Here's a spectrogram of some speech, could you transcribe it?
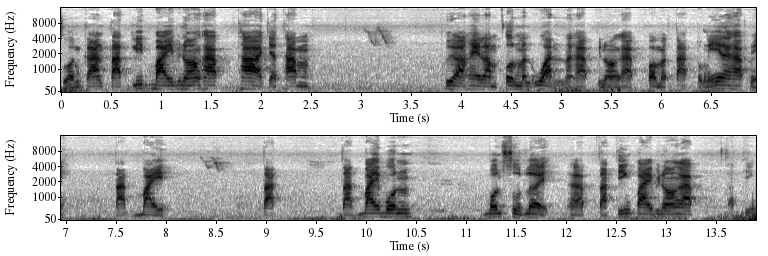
ส่วนการตัดริบใบพี่น้องครับ ถ้าจะทำเพื่อให้ลำต้นมันอ้วนนะครับ พี่น้องครับ ก็มาตัดตรงนี้นะครับนี่ตัดใบ ตัดตัดใบบนบนสุดเลยนะครับตัดทิ้งไปพี่น้องครับ ตัดทิ้ง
